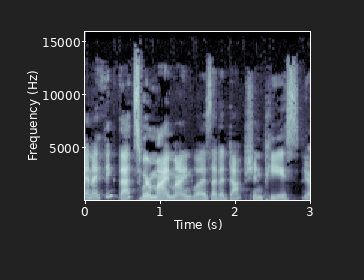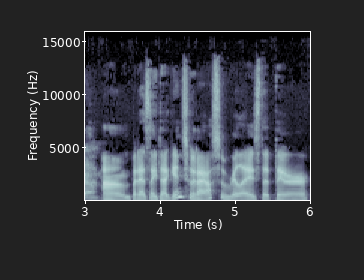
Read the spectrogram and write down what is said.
And I think that's where my mind was that adoption piece. Yeah. Um, but as I dug into it, I also realized that there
